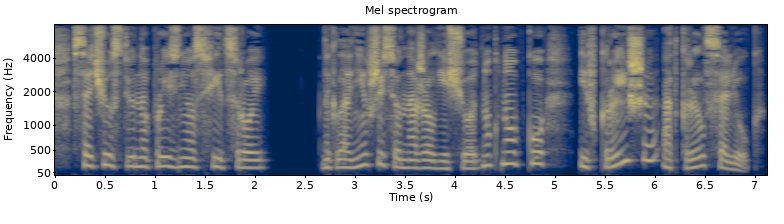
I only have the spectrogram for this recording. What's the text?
— сочувственно произнес Фицрой. Наклонившись, он нажал еще одну кнопку, и в крыше открылся люк.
